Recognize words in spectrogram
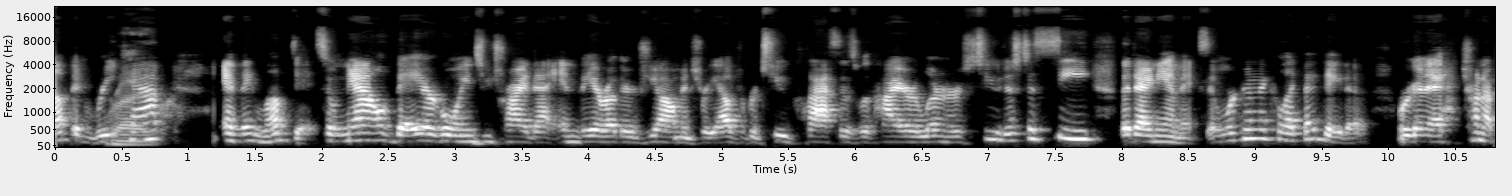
up and recap. Right and they loved it. So now they are going to try that in their other geometry, algebra 2 classes with higher learners too, just to see the dynamics. And we're going to collect that data. We're going to try to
